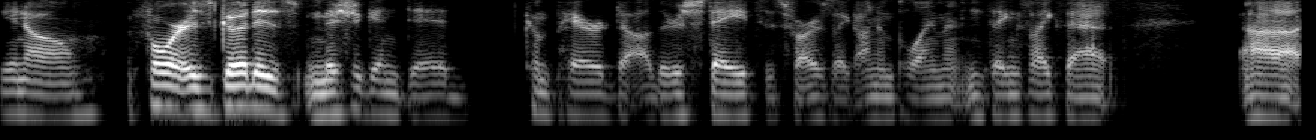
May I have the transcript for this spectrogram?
You know, for as good as Michigan did compared to other states as far as like unemployment and things like that. Uh,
